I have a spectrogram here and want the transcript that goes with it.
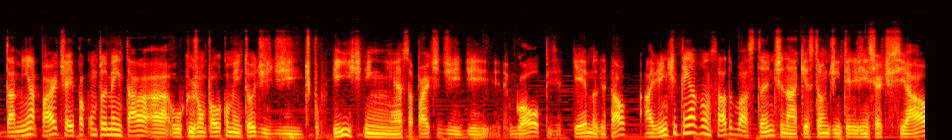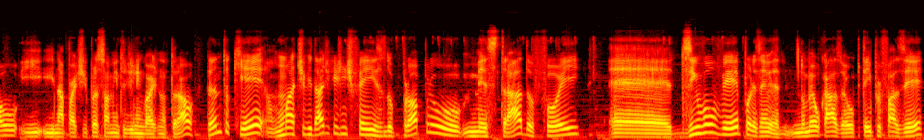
da minha parte aí, para complementar a, o que o João Paulo comentou de, de tipo, phishing, essa parte de, de golpes, esquemas e tal, a gente tem avançado bastante na questão de inteligência artificial e, e, na parte de processamento de linguagem natural. Tanto que uma atividade que a gente fez do próprio mestrado foi é, desenvolver, por exemplo, no meu caso, eu optei por fazer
